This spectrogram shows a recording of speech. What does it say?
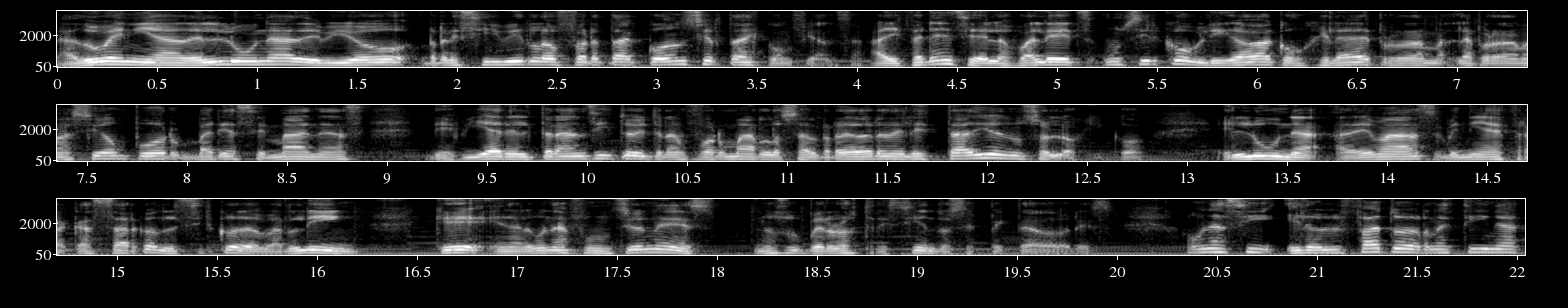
La dueña del Luna debió recibir la oferta con cierta desconfianza. A diferencia de los ballets, un circo obligaba a congelar la programación por varias semanas, desviar el tránsito y transformar los alrededores del estadio en un zoológico. El Luna, además, venía de fracasar con el circo de Berlín, que en algunas funciones no superó los 300 espectadores. Aún así, el olfato de Ernestina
